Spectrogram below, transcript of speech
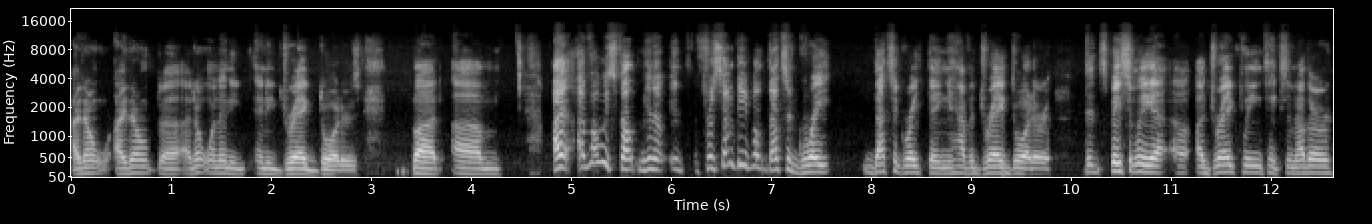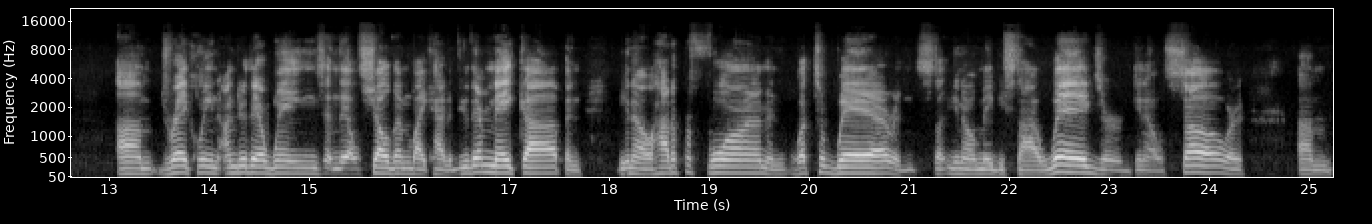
I don't I don't uh, I don't want any any drag daughters, but um, I, I've always felt you know it, for some people that's a great that's a great thing. You have a drag daughter that's basically a, a drag queen takes another um, drag queen under their wings and they'll show them like how to do their makeup and you know how to perform and what to wear and you know maybe style wigs or you know sew or um,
